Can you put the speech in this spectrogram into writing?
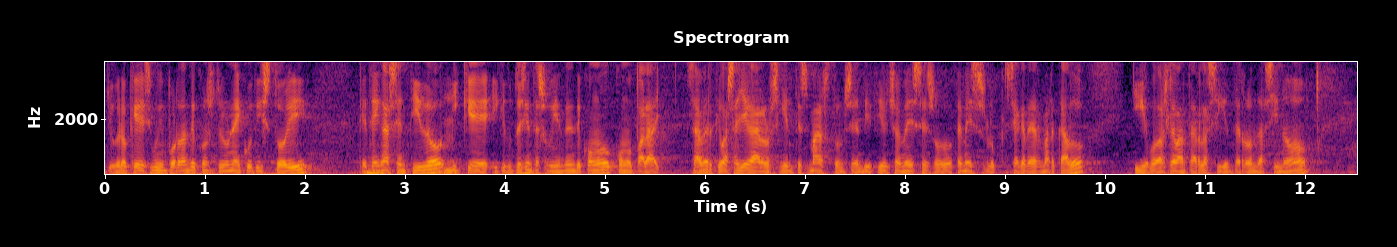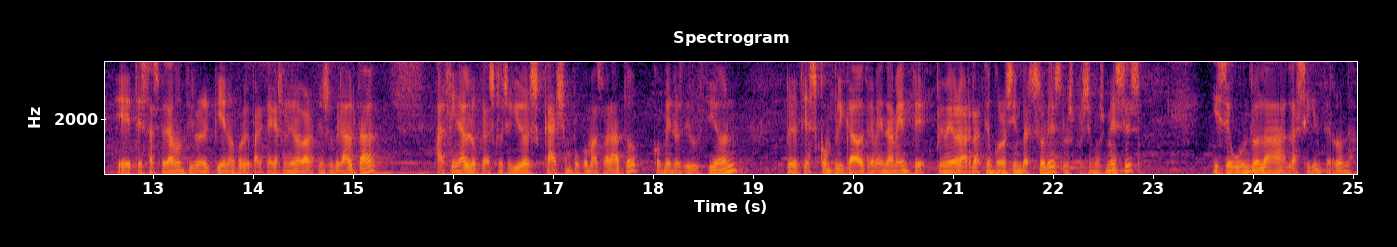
yo creo que es muy importante construir una equity story que tenga hmm. sentido y, hmm. que, y que tú te sientas suficientemente cómodo como para saber que vas a llegar a los siguientes milestones en 18 meses o 12 meses, lo que sea que te hayas marcado, y que puedas levantar la siguiente ronda. Si no, eh, te estás pegando un tiro en el pie, ¿no? porque parece que has una valoración súper alta. Al final lo que has conseguido es cash un poco más barato, con menos dilución, pero te has complicado tremendamente, primero, la relación con los inversores los próximos meses y segundo, la, la siguiente ronda.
